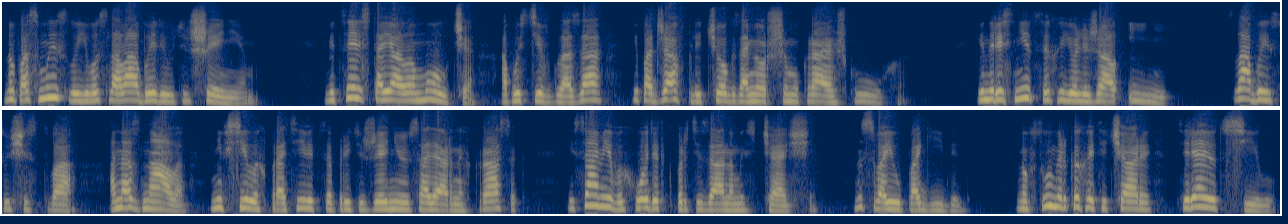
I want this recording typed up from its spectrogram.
Но по смыслу его слова были утешением. Мицель стояла молча, опустив глаза и поджав плечо к замерзшему краешку уха. И на ресницах ее лежал иней. Слабые существа — она знала, не в силах противиться притяжению солярных красок, и сами выходят к партизанам из чащи, на свою погибель. Но в сумерках эти чары теряют силу.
